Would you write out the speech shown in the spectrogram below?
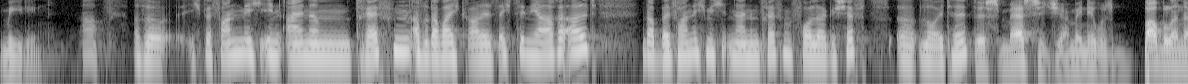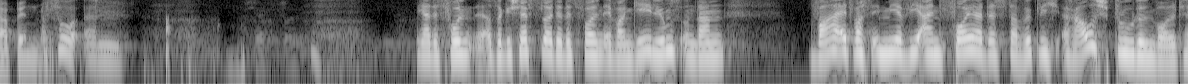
meeting. Ah, also ich befand mich in einem Treffen, also da war ich gerade 16 Jahre alt, da befand ich mich in einem Treffen voller Geschäftsleute. This message, I mean, it was bubbling up in me. So, ähm, ja, des vollen, also Geschäftsleute des vollen Evangeliums und dann war etwas in mir wie ein Feuer, das da wirklich raussprudeln And wollte.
